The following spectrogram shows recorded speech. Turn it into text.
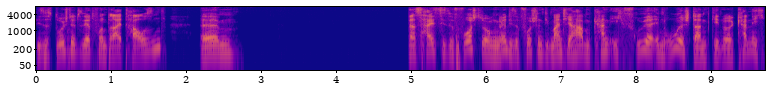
dieses Durchschnittswert von 3000 ähm, das heißt, diese Vorstellung, ne, diese Vorstellung, die manche haben, kann ich früher in Ruhestand gehen oder kann ich,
